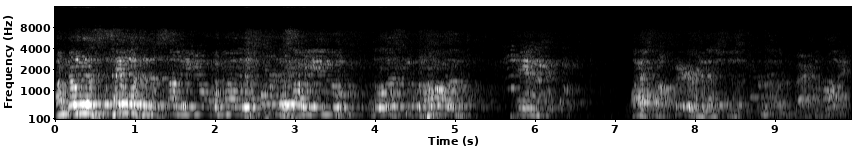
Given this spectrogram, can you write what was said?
I'm not as talented as some of you. I'm not as smart as some of you. The list goes on. And life's not fair, and that's just fact of life.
